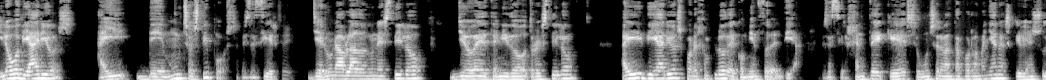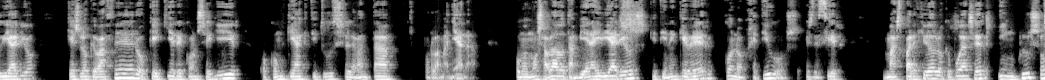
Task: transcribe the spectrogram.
y luego diarios hay de muchos tipos. Es decir, Jerún ha hablado de un estilo, yo he tenido otro estilo. Hay diarios, por ejemplo, de comienzo del día. Es decir, gente que según se levanta por la mañana escribe en su diario qué es lo que va a hacer o qué quiere conseguir o con qué actitud se levanta por la mañana. Como hemos hablado, también hay diarios que tienen que ver con objetivos, es decir, más parecido a lo que pueda ser incluso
